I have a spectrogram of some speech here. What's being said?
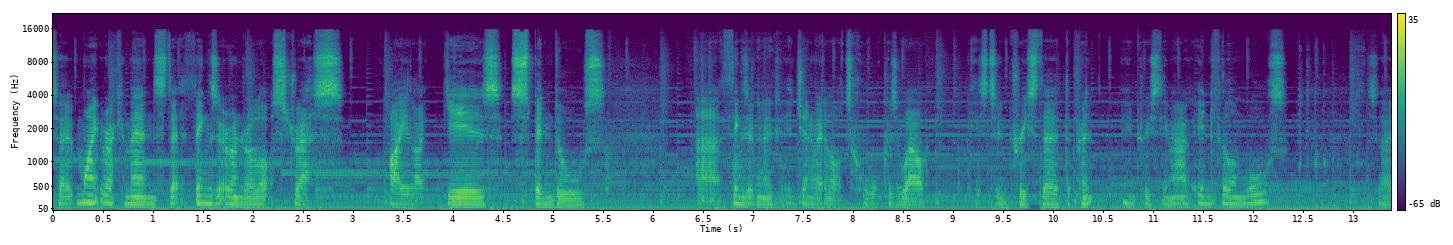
So Mike recommends that things that are under a lot of stress, i.e. like gears, spindles, uh, things that are going to generate a lot of torque as well, is to increase the, the print, increase the amount of infill on walls. So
